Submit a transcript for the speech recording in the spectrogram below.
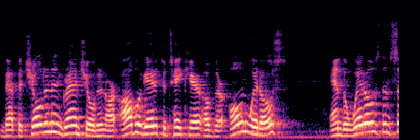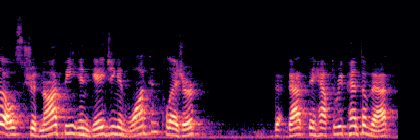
that the children and grandchildren are obligated to take care of their own widows, and the widows themselves should not be engaging in wanton pleasure that, that they have to repent of that,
